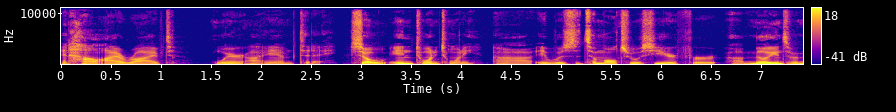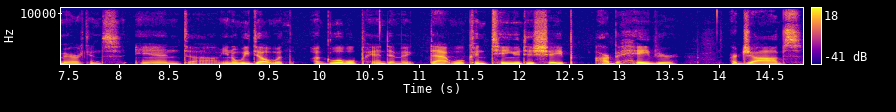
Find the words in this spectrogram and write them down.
and how I arrived where I am today. So in 2020, uh, it was a tumultuous year for uh, millions of Americans. And, uh, you know, we dealt with a global pandemic that will continue to shape our behavior, our jobs,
